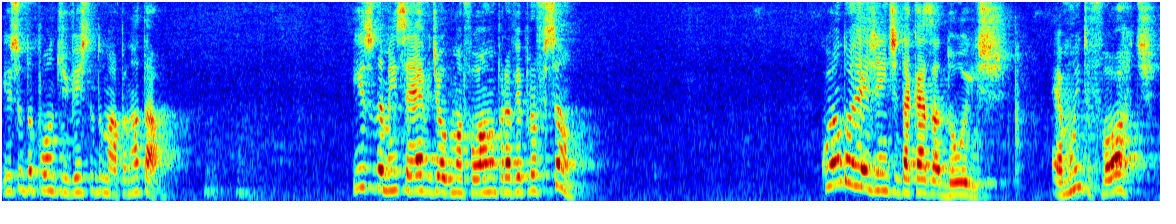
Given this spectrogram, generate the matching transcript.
Isso do ponto de vista do mapa natal. Isso também serve de alguma forma para ver profissão. Quando o regente da casa 2 é muito forte,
